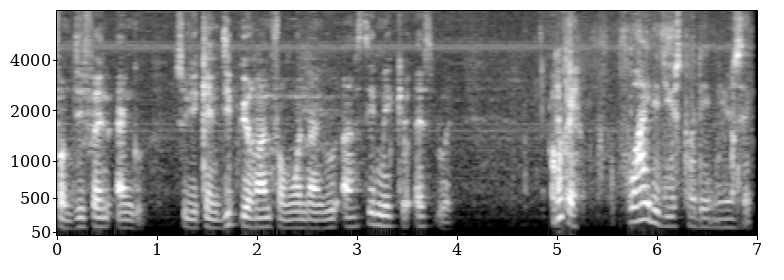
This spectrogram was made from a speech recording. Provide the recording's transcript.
from different angles. So you can dip your hand from one angle and still make your exploit. Okay. Why did you study music?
